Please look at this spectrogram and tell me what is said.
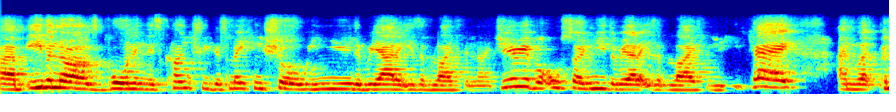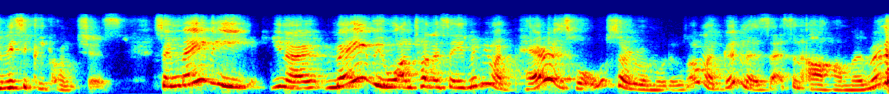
um, even though I was born in this country, just making sure we knew the realities of life in Nigeria, but also knew the realities of life in the UK and like politically conscious. So maybe, you know, maybe what I'm trying to say is maybe my parents were also role models. Oh my goodness, that's an aha moment.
